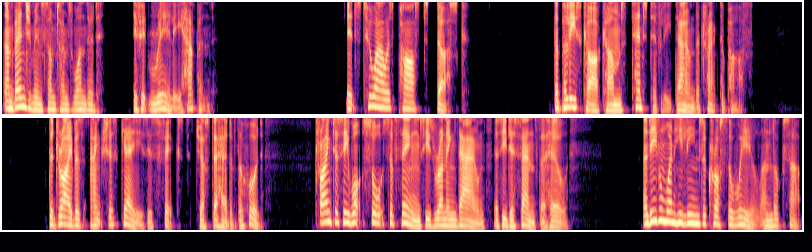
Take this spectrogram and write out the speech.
And Benjamin sometimes wondered if it really happened. It's two hours past dusk. The police car comes tentatively down the tractor path. The driver's anxious gaze is fixed just ahead of the hood trying to see what sorts of things he's running down as he descends the hill. And even when he leans across the wheel and looks up,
